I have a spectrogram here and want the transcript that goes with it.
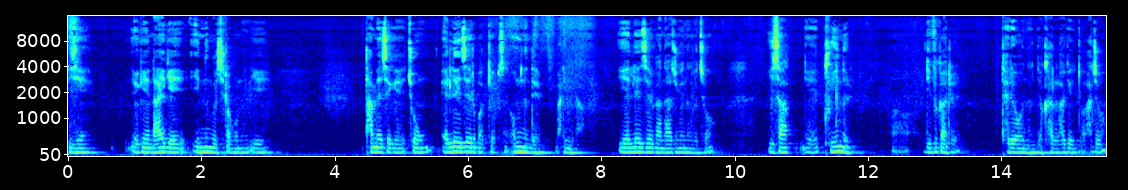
이제 여기에 나에게 있는 것이라고는 이 다메섹의 종 엘레제르밖에 없는데 말입니다. 이 엘레제르가 나중에는 그렇죠. 이삭의 부인을 어, 리브가를 데려오는 역할을 하기도 하죠.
